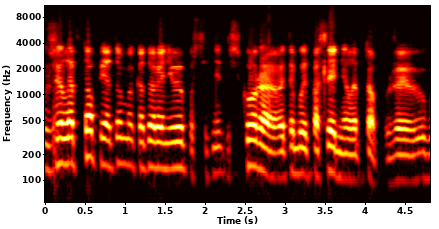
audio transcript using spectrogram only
уже лэптоп, я думаю, который они выпустят не скоро, это будет последний лэптоп. Уже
